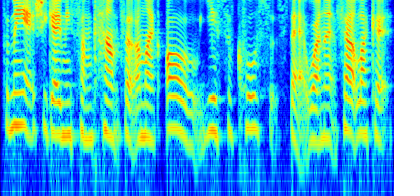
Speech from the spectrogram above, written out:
for me actually gave me some comfort. I'm like, oh, yes, of course it's that one. It felt like it,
